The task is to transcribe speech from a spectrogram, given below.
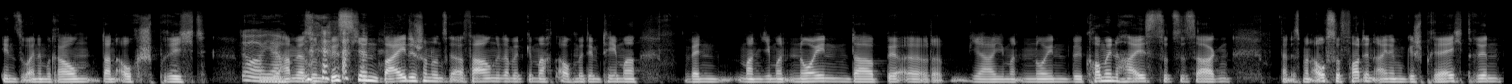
in so einem Raum dann auch spricht. Oh ja. Wir haben ja so ein bisschen beide schon unsere Erfahrungen damit gemacht, auch mit dem Thema, wenn man jemanden neuen da äh, oder ja jemanden neuen willkommen heißt sozusagen, dann ist man auch sofort in einem Gespräch drin.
